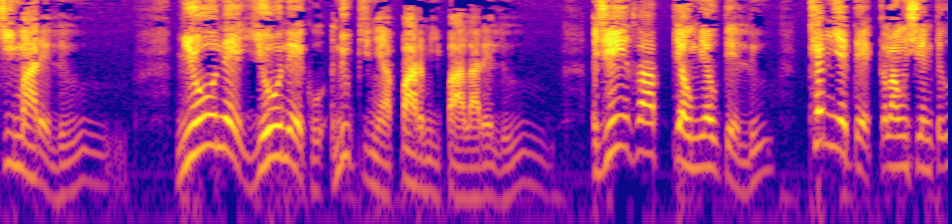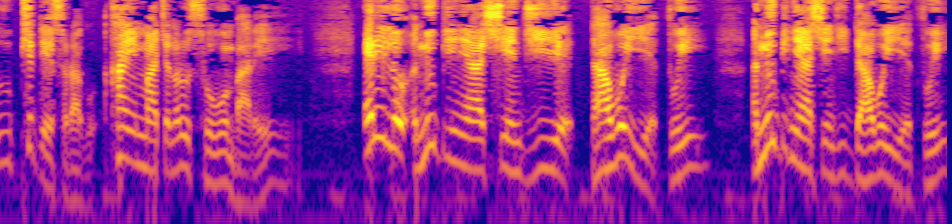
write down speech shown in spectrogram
ကြီးမားတဲ့လူမျိုးနဲ့ရိုးနဲ့ကိုအမှုပညာပါရမီပါလာတဲ့လူအရေးအသားပြောင်မြောက်တဲ့လူထက်မြက်တဲ့ကလောင်ရှင်တူဖြစ်တယ်ဆိုတာကိုအခိုင်အမာကျွန်တော်တို့ဆိုဝင်ပါတယ်အဲ့ဒီလိုအမှုပညာရှင်ကြီးရဲ့ဒါဝိဒ်ရဲ့သွေးအမှုပညာရှင်ကြီးဒါဝိဒ်ရဲ့သွေး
